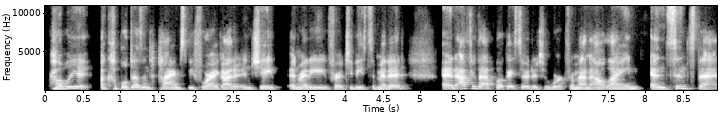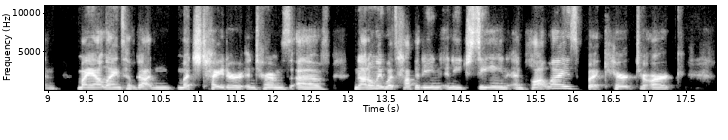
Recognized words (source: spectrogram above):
probably a couple dozen times before I got it in shape and ready for it to be submitted. And after that book, I started to work from an outline. And since then, my outlines have gotten much tighter in terms of not only what's happening in each scene and plot wise, but character arc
